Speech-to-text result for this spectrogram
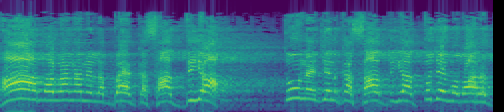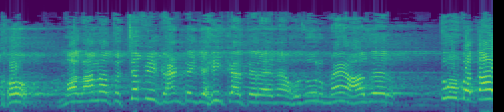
ہاں مولانا نے لبیک کا ساتھ دیا۔ تو نے جن کا ساتھ دیا، تجھے مبارک ہو۔ مولانا تو چوبیس گھنٹے یہی کہتے رہنا حضور، میں حاضر۔ تو بتا،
